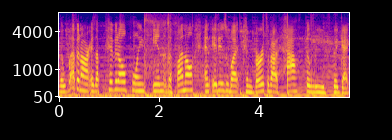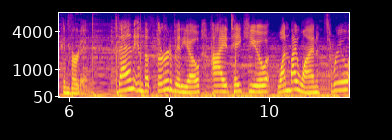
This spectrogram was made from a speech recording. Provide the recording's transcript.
the webinar is a pivotal point in the funnel and it is what converts about half the leads that get converted. Then in the third video, I take you one by one through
